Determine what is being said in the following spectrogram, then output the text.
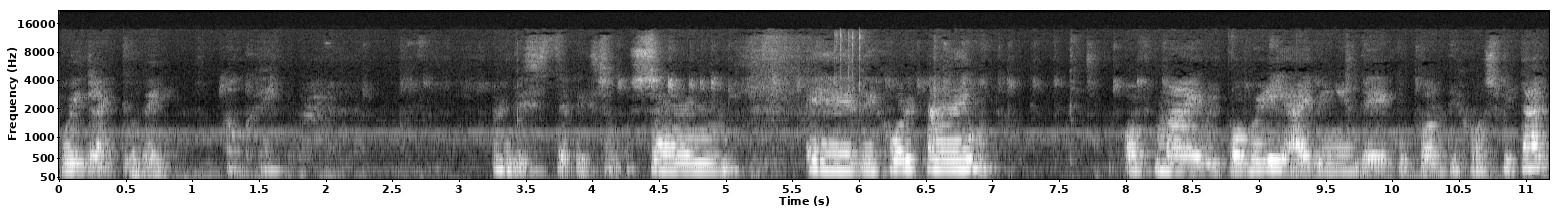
week like today. Okay. And this is the reason. So uh, the whole time of my recovery, I've been in the Kukonti hospital.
